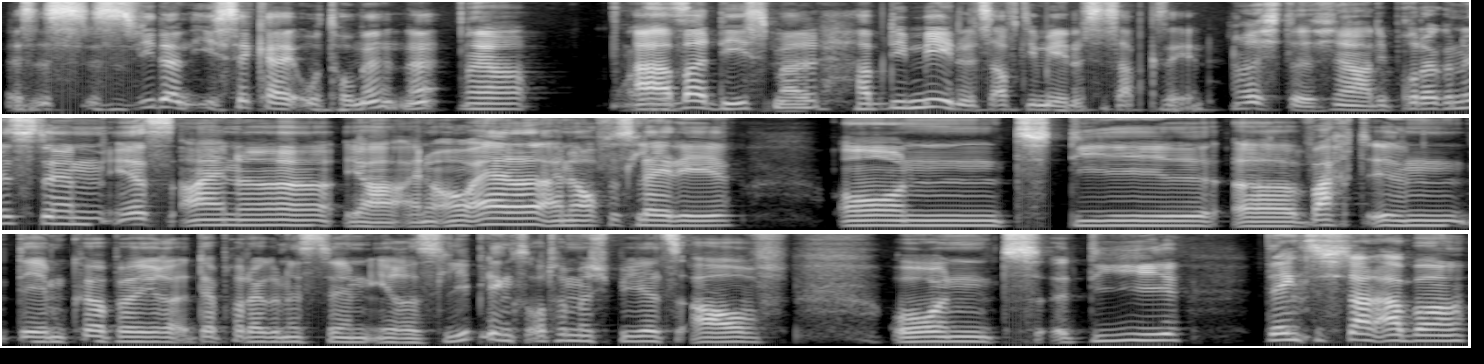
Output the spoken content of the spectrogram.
Es ist, es ist wieder ein Isekai-Otome, ne? Ja. Aber diesmal haben die Mädels auf die Mädels es abgesehen. Richtig, ja. Die Protagonistin ist eine, ja, eine OL, eine Office Lady und die äh, wacht in dem Körper ihrer, der Protagonistin ihres Lieblings-Otome-Spiels auf. Und die denkt sich dann aber,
